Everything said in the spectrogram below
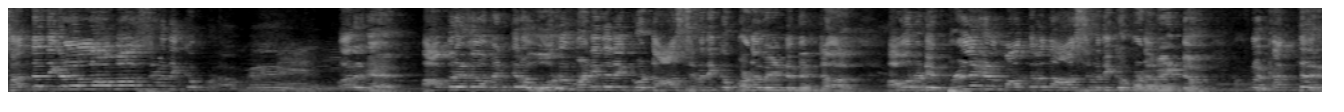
சந்ததிகள் எல்லாம் ஆசீர்வதிக்கப்படும். பாருங்க ஆபிரகாம் என்கிற ஒரு மனிதனை கொண்டு ஆசீர்வதிக்கப்பட வேண்டும் என்றால் அவனுடைய பிள்ளைகள் மாத்திரம்தான் ஆசீர்வதிக்கப்பட வேண்டும். அவர் கத்தர்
